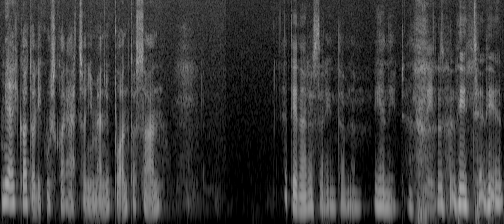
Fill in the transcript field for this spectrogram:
Mi egy katolikus karácsonyi menü pontosan? Hát én erre szerintem nem. Ilyen nincsen. Nincsen. nincsen ilyen.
